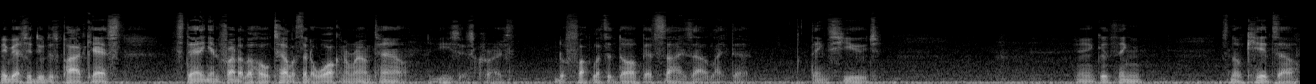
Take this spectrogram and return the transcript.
Maybe I should do this podcast staying in front of the hotel instead of walking around town. Jesus Christ. The fuck lets a dog that size out like that? Thing's huge. And good thing there's no kids out.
